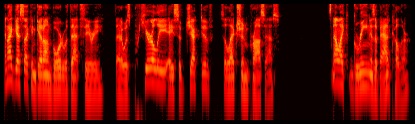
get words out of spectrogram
And I guess I can get on board with that theory that it was purely a subjective selection process. It's not like green is a bad color.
